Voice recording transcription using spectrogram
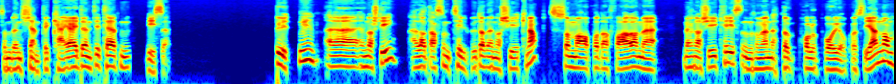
som den kjente Kaya-identiteten viser. Uten eh, energi, eller dersom tilbudet av energi er knapt, som vi har fått erfare med, med energikrisen som vi nettopp holder på å jobbe oss igjennom,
